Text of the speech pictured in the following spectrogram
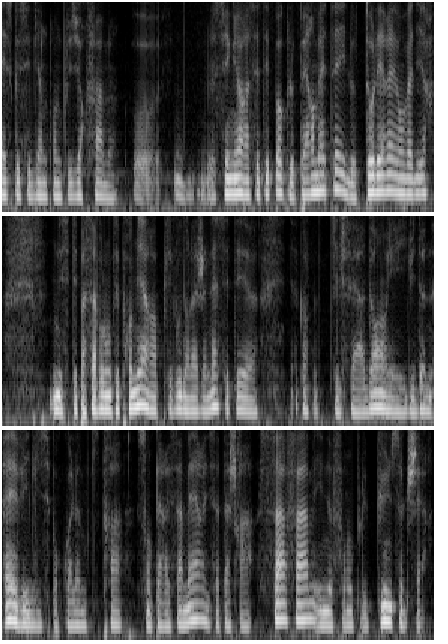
Est-ce que c'est bien de prendre plusieurs femmes? Euh, Le Seigneur à cette époque le permettait, il le tolérait, on va dire mais c'était pas sa volonté première. Rappelez-vous, dans la jeunesse, c'était euh, quand il fait Adam et il lui donne Ève et il dit c'est pourquoi l'homme quittera son père et sa mère, il s'attachera à sa femme, et ils ne feront plus qu'une seule chair.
